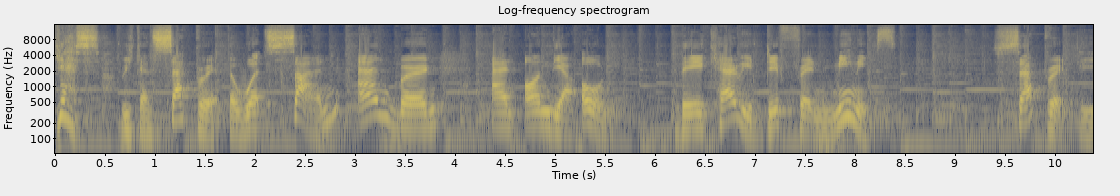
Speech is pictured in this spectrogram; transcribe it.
Yes, we can separate the word sun and burn and on their own. They carry different meanings. Separately,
